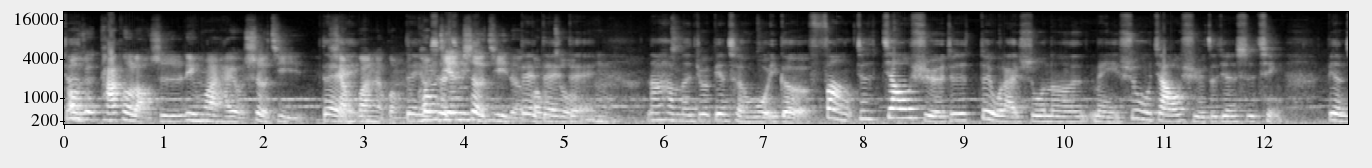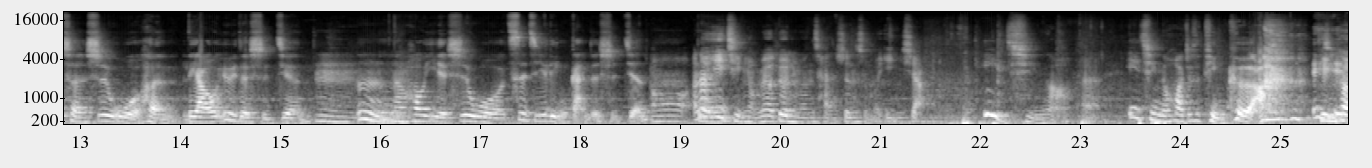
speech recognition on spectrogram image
就哦，就 Taco 老师另外还有设计相关的工作，空间设计的工作。对对对，嗯，那他们就变成我一个放就是教学，就是对我来说呢，美术教学这件事情变成是我很疗愈的时间。嗯嗯，然后也是我刺激灵感的时间。哦，那疫情有没有对你们产生什么影响？疫情啊，疫情的话就是停课啊，停课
